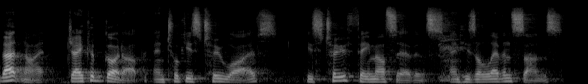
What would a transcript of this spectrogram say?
That night, Jacob got up and took his two wives, his two female servants, and his eleven sons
